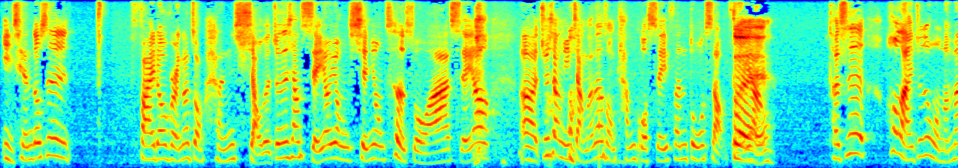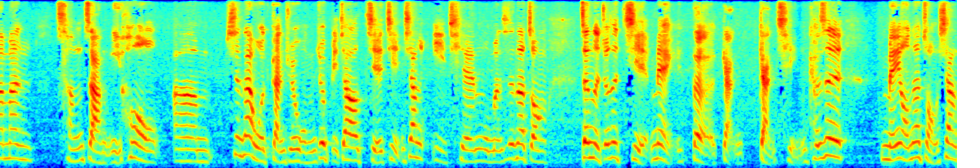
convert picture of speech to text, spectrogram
以前都是 fight over 那种很小的，就是像谁要用先用厕所啊，谁要 呃，就像你讲的那种糖果谁分多少这样。对。可是后来就是我们慢慢成长以后，嗯，现在我感觉我们就比较接近。像以前我们是那种真的就是姐妹的感感情，可是。没有那种像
